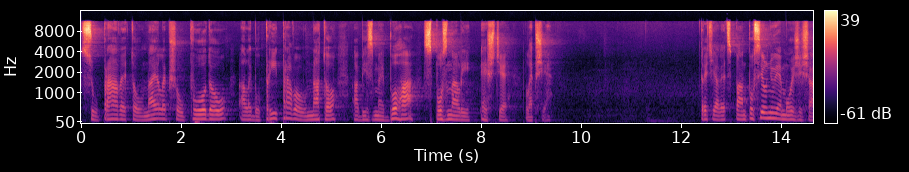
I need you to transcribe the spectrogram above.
sú práve tou najlepšou pôdou alebo prípravou na to, aby sme Boha spoznali ešte lepšie. Tretia vec, pán posilňuje Mojžiša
